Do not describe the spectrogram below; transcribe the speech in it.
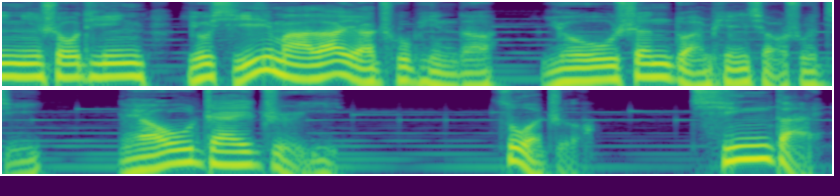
迎您收听由喜马拉雅出品的有声短篇小说集《聊斋志异》，作者：清代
